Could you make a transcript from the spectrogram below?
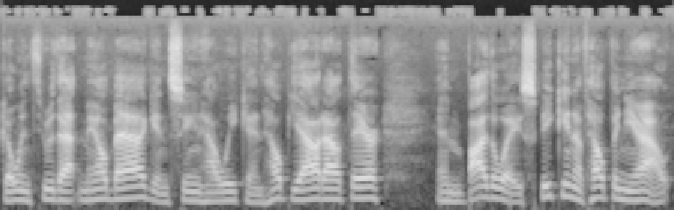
going through that mailbag and seeing how we can help you out out there. And by the way, speaking of helping you out,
